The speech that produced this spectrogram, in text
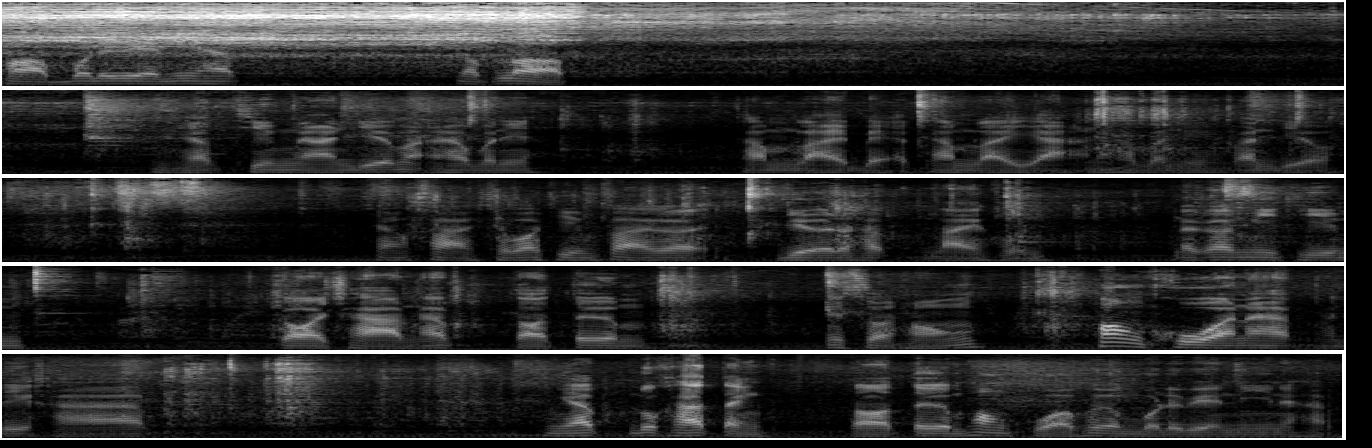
ขอบบริเวณนี้ครับรอบๆนี่ครับทีมงานเยอะมากครับวันนี้ทำหลายแบบทำหลายอย่างนะครับวันนี้วันเดียว ช่างฝ้าเฉพาะทีมฝ้าก็เยอะแล้วครับ หลายคน แล้วก็มีทีมก่อฉาบครับ ต่อเติม ในส่วนของห้องครัวนะครับสวัสดีครับนี่ครับลูกค้าแต่งต่อเติมห้องครัวเพิ่มบริเวณนี้นะครับ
